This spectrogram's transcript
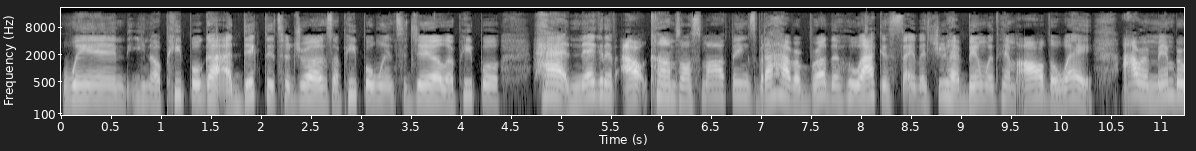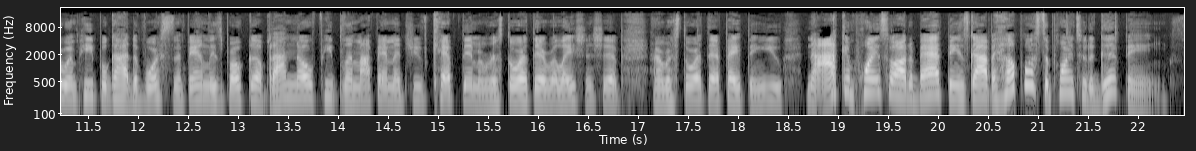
when you know people got addicted to drugs or people went to jail or people had negative outcomes on small things but i have a brother who i can say that you have been with him all the way. I remember when people got divorces and families broke up but i know people in my family that you've kept them and restored their relationship and restored their faith in you. Now i can point to all the bad things god but help us to point to the good things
